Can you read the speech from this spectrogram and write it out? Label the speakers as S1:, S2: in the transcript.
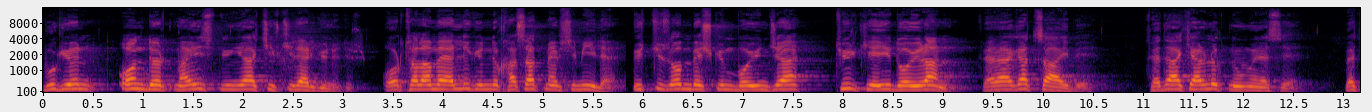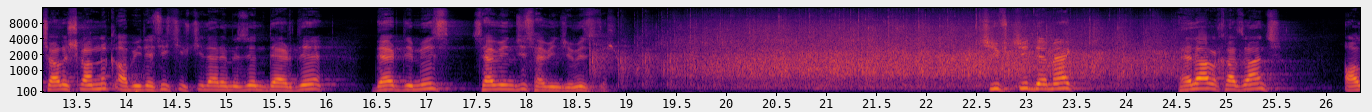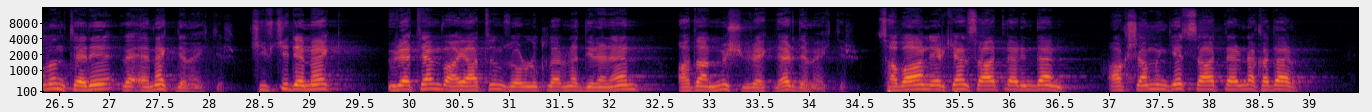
S1: Bugün 14 Mayıs Dünya Çiftçiler Günü'dür. Ortalama 50 günlük hasat mevsimiyle 315 gün boyunca Türkiye'yi doyuran feragat sahibi, fedakarlık numunesi ve çalışkanlık abidesi çiftçilerimizin derdi, derdimiz, sevinci sevincimizdir. Çiftçi demek helal kazanç, alın teri ve emek demektir. Çiftçi demek üreten ve hayatın zorluklarına direnen adanmış yürekler demektir. Sabahın erken saatlerinden akşamın geç saatlerine kadar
